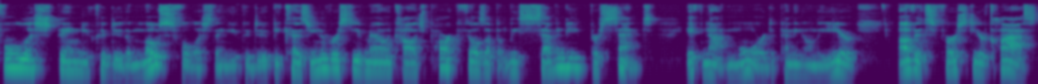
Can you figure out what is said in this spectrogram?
foolish thing you could do, the most foolish thing you could do, because University of Maryland College Park fills up at least 70%, if not more, depending on the year, of its first year class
